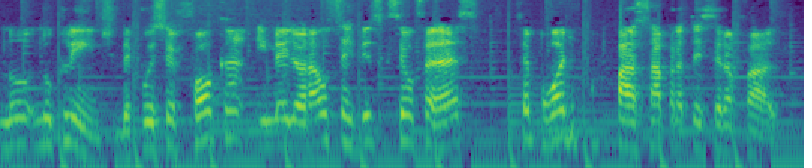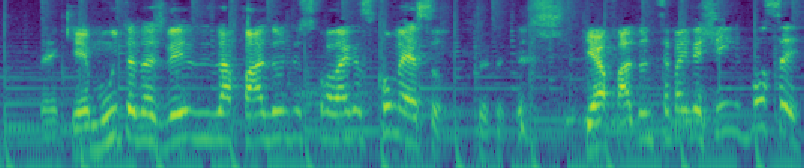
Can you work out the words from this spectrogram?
no, no, cliente, depois você foca em melhorar o serviço que você oferece, você pode passar para a terceira fase. né? que é muitas das vezes a fase onde os colegas começam, que é a fase onde você vai investir em você,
